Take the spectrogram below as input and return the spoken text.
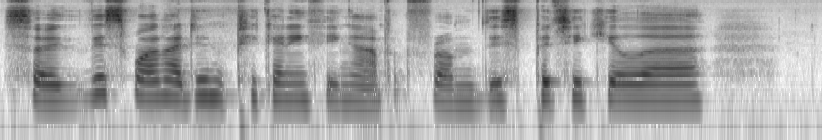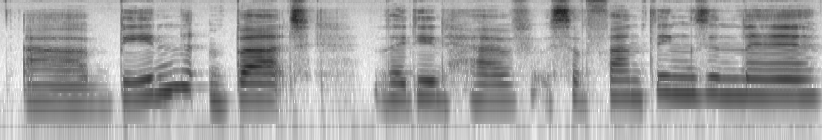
So this one, I didn't pick anything up from this particular uh, bin, but they did have some fun things in there.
